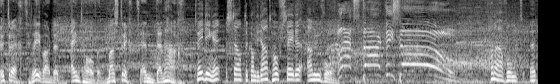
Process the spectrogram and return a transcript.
Utrecht, Leeuwarden, Eindhoven, Maastricht en Den Haag. Twee dingen stelt de kandidaat hoofdsteden aan u voor. Let's start the show! Vanavond het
